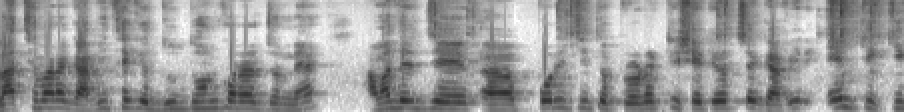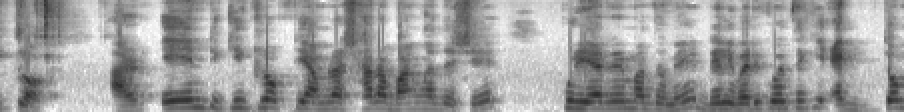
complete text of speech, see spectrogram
লাথি মারা গাভী থেকে দুধ দহন করার জন্য আমাদের যে পরিচিত প্রোডাক্টটি সেটি হচ্ছে গাভীর এন্টি কিকলক আর এই এন্টি কিকলকটি আমরা সারা বাংলাদেশে কুরিয়ারের মাধ্যমে ডেলিভারি করে থাকি। একদম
